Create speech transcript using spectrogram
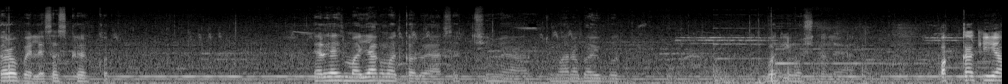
करो पहले सब्सक्राइब करो। यार गाइस मज़ाक मत करो यार, सच्ची में यार। तुम्हारा भाई बहुत बहुत इमोशनल है यार। पक्का किया।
